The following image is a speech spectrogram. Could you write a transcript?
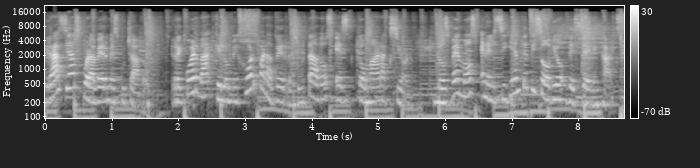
Gracias por haberme escuchado. Recuerda que lo mejor para ver resultados es tomar acción. Nos vemos en el siguiente episodio de Selling Hacks.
